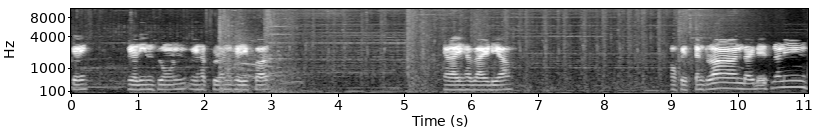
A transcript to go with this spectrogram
okay. We are in zone. We have to run very fast. Here I have idea. Okay it's time to run. The idea is running.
